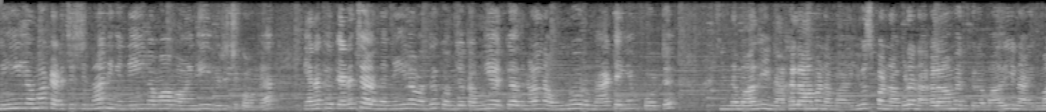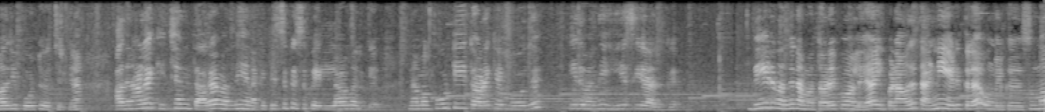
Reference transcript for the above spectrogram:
நீளமாக கிடச்சிச்சின்னா நீங்கள் நீளமாக வாங்கி விரிச்சுக்கோங்க. எனக்கு கிடைச்ச அந்த நீளம் வந்து கொஞ்சம் கம்மியாக இருக்குது அதனால நான் இன்னொரு மேட்டையும் போட்டு இந்த மாதிரி நகலாமல் நம்ம யூஸ் பண்ணால் கூட நகலாமல் இருக்கிற மாதிரி நான் இது மாதிரி போட்டு வச்சுருக்கேன். அதனால் கிச்சன் தர வந்து எனக்கு பிசு பிசுப்பு இல்லாமல் இருக்குது நம்ம கூட்டி துடைக்கும் போது இது வந்து ஈஸியாக இருக்குது வீடு வந்து நம்ம துடைப்போம் இல்லையா? இப்போ நான் வந்து தண்ணி எடுக்கலை. உங்களுக்கு சும்மா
